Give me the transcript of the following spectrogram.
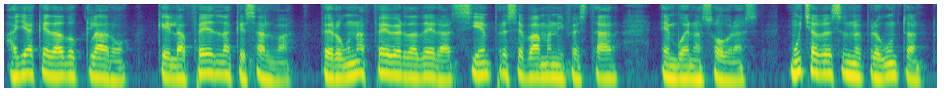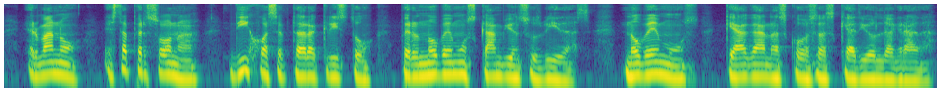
haya quedado claro que la fe es la que salva, pero una fe verdadera siempre se va a manifestar en buenas obras. Muchas veces me preguntan, hermano, esta persona dijo aceptar a Cristo, pero no vemos cambio en sus vidas, no vemos que haga las cosas que a Dios le agrada.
